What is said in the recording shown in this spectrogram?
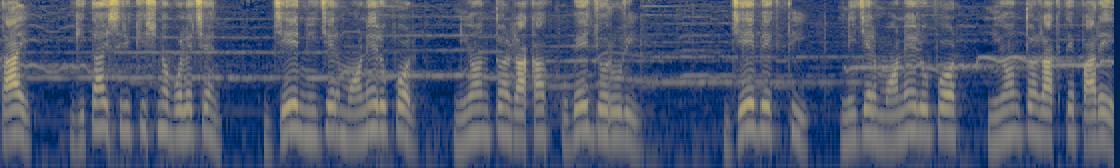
তাই গীতায় শ্রীকৃষ্ণ বলেছেন, যে নিজের মনের উপর নিয়ন্ত্রণ রাখা খুবই জরুরি। যে ব্যক্তি নিজের মনের উপর নিয়ন্ত্রণ রাখতে পারে,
